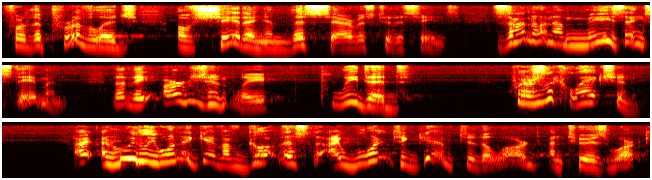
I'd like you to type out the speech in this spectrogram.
for the privilege of sharing in this service to the saints. Is that not an amazing statement? That they urgently pleaded, Where's the collection? I, I really want to give. I've got this. I want to give to the Lord and to his work.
